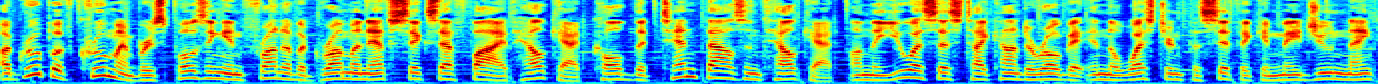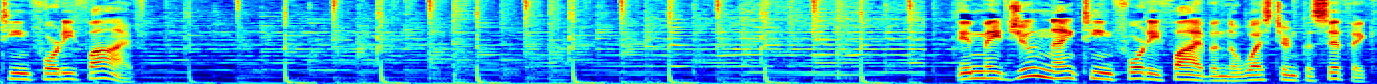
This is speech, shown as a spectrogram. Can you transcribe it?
A group of crew members posing in front of a Grumman F-6F5 Hellcat called the 10,000th Hellcat on the USS Ticonderoga in the Western Pacific in May-June 1945. In May-June 1945 in the Western Pacific,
